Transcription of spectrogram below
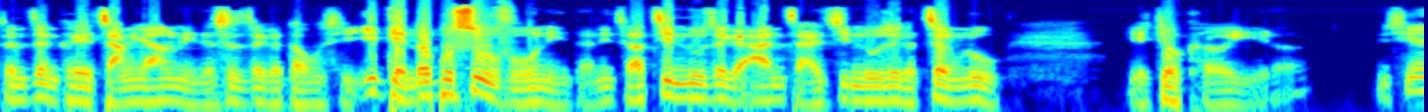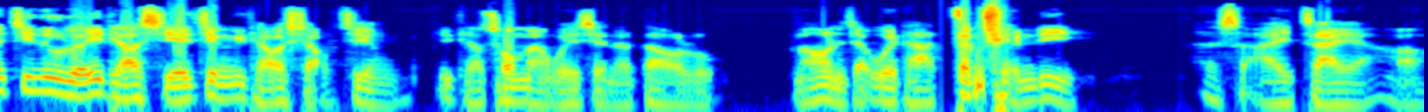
真正可以长养你的是这个东西，一点都不束缚你的。你只要进入这个安宅，进入这个正路，也就可以了。你现在进入了一条邪径，一条小径，一条充满危险的道路。然后你再为他争权力，那是哀哉呀！啊，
